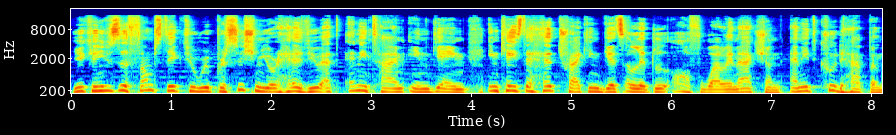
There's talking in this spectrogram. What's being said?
You can use the thumbstick to reposition your head view at any time in game in case the head tracking gets a little off while in action and it could happen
